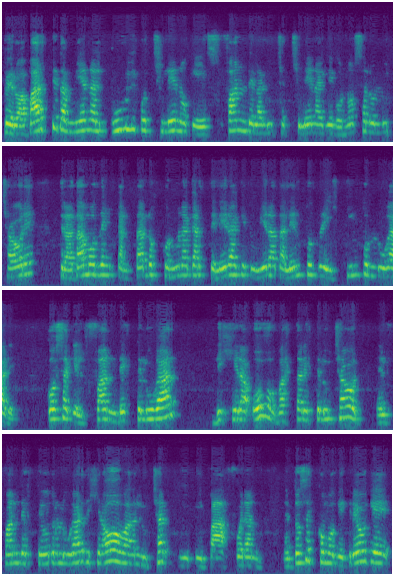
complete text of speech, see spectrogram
pero aparte también al público chileno que es fan de la lucha chilena, que conoce a los luchadores, tratamos de encantarlos con una cartelera que tuviera talentos de distintos lugares, cosa que el fan de este lugar dijera, oh, va a estar este luchador, el fan de este otro lugar dijera, oh, va a luchar, y, pa, fueran. Entonces, como que creo que,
